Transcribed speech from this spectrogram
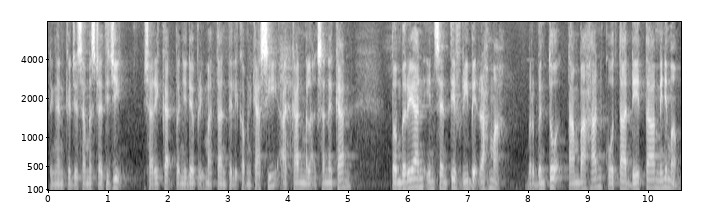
dengan kerjasama strategik syarikat penyedia perkhidmatan telekomunikasi akan melaksanakan pemberian insentif rebate rahmah berbentuk tambahan kuota data minimum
